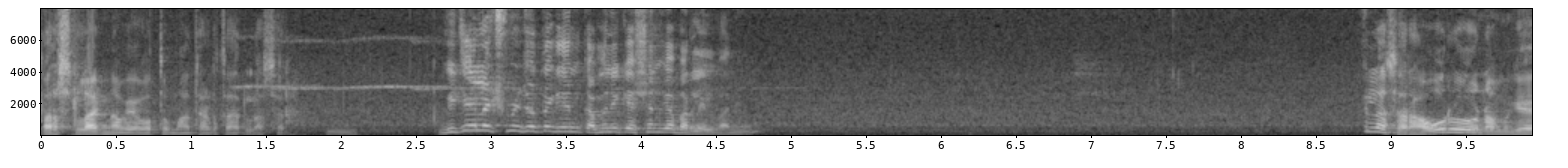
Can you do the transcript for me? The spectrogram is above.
ಪರ್ಸ್ನಲಾಗಿ ನಾವು ಯಾವತ್ತೂ ಮಾತಾಡ್ತಾ ಇರಲ್ಲ ಸರ್. ವಿಜಯಲಕ್ಷ್ಮಿ ಜೊತೆಗೆ ಏನು ಕಮ್ಯುನಿಕೇಷನ್ಗೆ ಬರಲಿಲ್ವಾ ನೀವು? ಇಲ್ಲ ಸರ್ ಅವರು ನಮಗೆ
